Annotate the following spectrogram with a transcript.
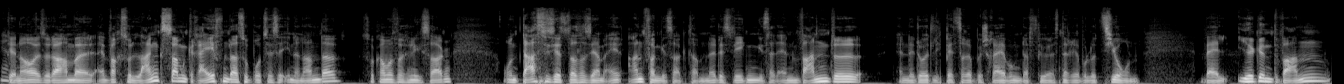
Ja. Genau, also da haben wir einfach so langsam greifen da so Prozesse ineinander, so kann man es wahrscheinlich sagen. Und das ist jetzt das, was Sie am Anfang gesagt haben. Ne? Deswegen ist halt ein Wandel eine deutlich bessere Beschreibung dafür als eine Revolution. Weil irgendwann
